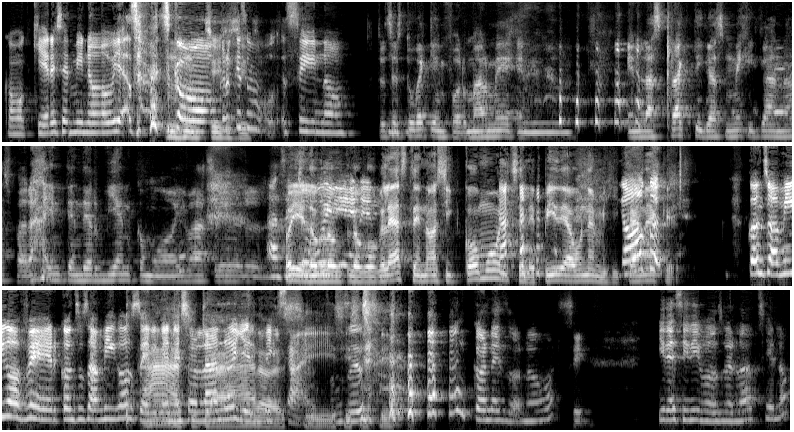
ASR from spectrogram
como quieres ser mi novia, ¿sabes? Como, creo que es sí, no. Entonces tuve que informarme en, en, las prácticas mexicanas para entender bien cómo iba a ser. Oye, lo, lo, googleaste, ¿no? Así como se le pide a una mexicana con, que. Con su amigo Fer, con sus amigos el ah, venezolano y el Big Sí, sí, sí, con eso, ¿no? Sí. Y decidimos, ¿verdad, cielo?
